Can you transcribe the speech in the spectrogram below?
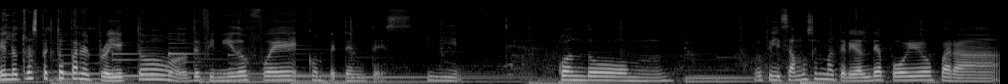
El otro aspecto para el proyecto definido fue competentes. Y cuando mm, utilizamos el material de apoyo para,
